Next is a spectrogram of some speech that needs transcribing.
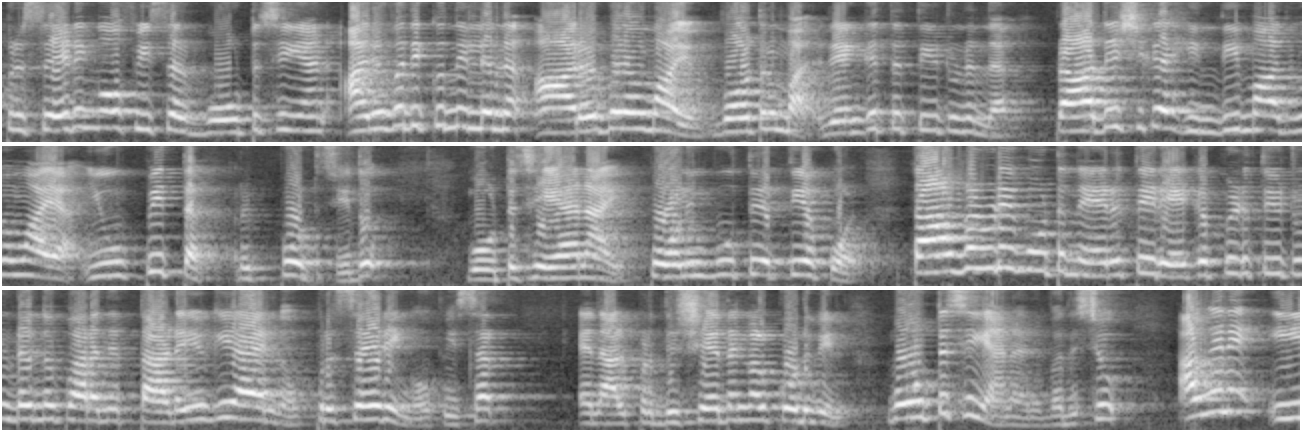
പ്രിസൈഡിംഗ് ഓഫീസർ വോട്ട് ചെയ്യാൻ അനുവദിക്കുന്നില്ലെന്ന് ആരോപണവുമായും വോട്ടർമാർ രംഗത്തെത്തിയിട്ടുണ്ടെന്ന് പ്രാദേശിക ഹിന്ദി മാധ്യമമായ യു പി തക് റിപ്പോർട്ട് ചെയ്തു വോട്ട് ചെയ്യാനായി പോളിംഗ് ബൂത്തിൽ എത്തിയപ്പോൾ താങ്കളുടെ വോട്ട് നേരത്തെ രേഖപ്പെടുത്തിയിട്ടുണ്ടെന്ന് പറഞ്ഞ് തടയുകയായിരുന്നു പ്രിസൈഡിംഗ് ഓഫീസർ എന്നാൽ പ്രതിഷേധങ്ങൾക്കൊടുവിൽ വോട്ട് ചെയ്യാൻ അനുവദിച്ചു. അങ്ങനെ ഇ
